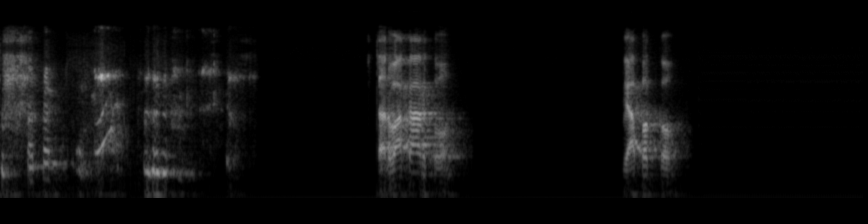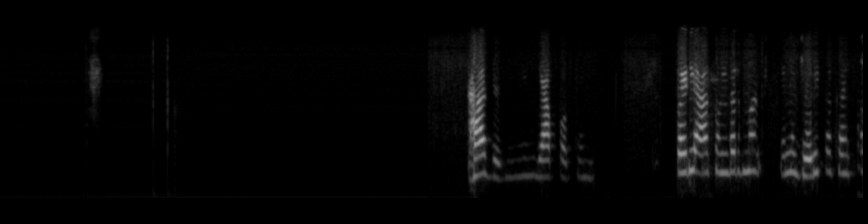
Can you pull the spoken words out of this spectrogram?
સર્વાકાર કહો વ્યાપક કહો. હા જ વ્યાપક એમ. તો એટલે આ સંદર્ભમાં એને જોડી શકાય છે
